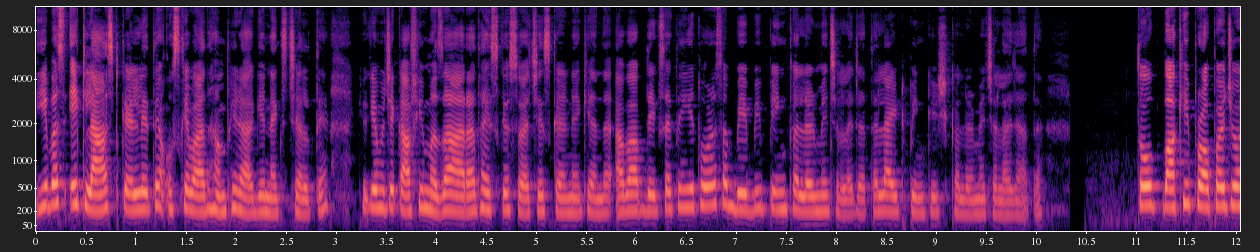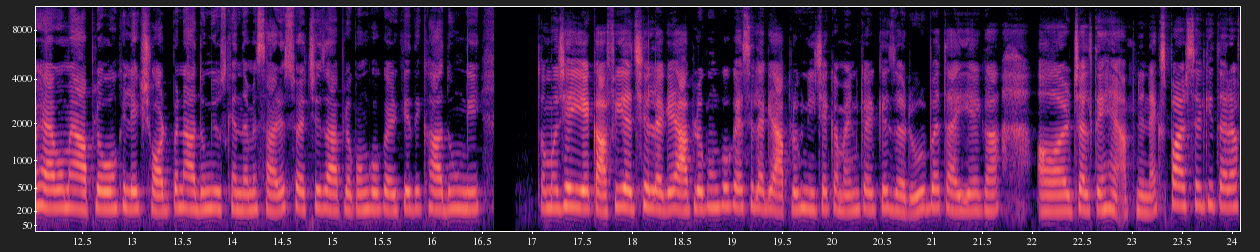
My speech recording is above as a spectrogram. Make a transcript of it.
ये बस एक लास्ट कर लेते हैं, उसके बाद हम फिर आगे नेक्स्ट चलते हैं। क्योंकि मुझे काफ़ी मज़ा आ रहा था इसके स्वेचेस करने के अंदर। अब आप देख सकते हैं, ये थोड़ा सा बेबी पिंक कलर में चला जाता है लाइट पिंकिश कलर में चला जाता है। तो बाकी प्रॉपर जो है वो मैं आप लोगों के लिए एक शॉर्ट बना दूँगी। उसके अंदर मैं सारे स्वेचेज़ आप लोगों को करके दिखा दूँगी। तो मुझे ये काफ़ी अच्छे लगे। आप लोगों को कैसे लगे? आप लोग नीचे कमेंट करके ज़रूर बताइएगा और चलते हैं अपने नेक्स्ट पार्सल की तरफ़।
